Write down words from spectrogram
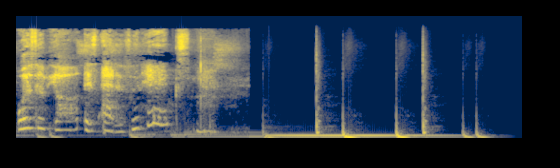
What's up, y'all? It's Addison Hicks.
